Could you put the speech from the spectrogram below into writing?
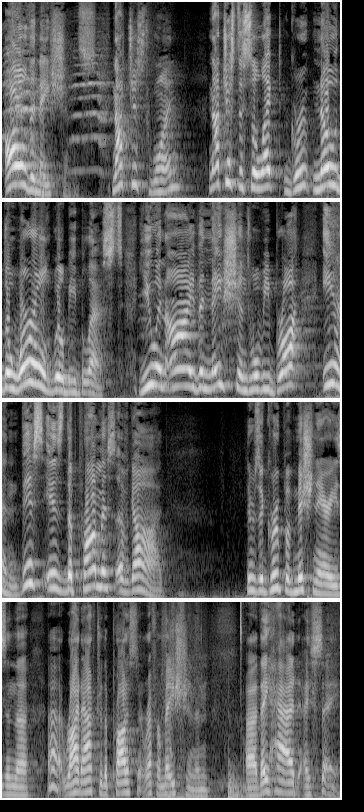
All the nations. Not just one, not just a select group. No, the world will be blessed. You and I, the nations, will be brought in. This is the promise of God. There was a group of missionaries in the, uh, right after the Protestant Reformation, and uh, they had a saying.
